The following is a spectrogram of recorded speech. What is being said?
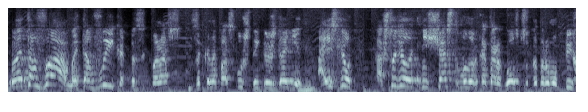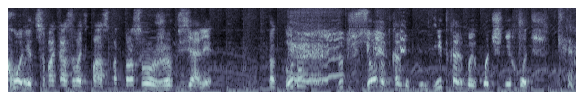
Ну это вам, это вы, как бы законопослушный гражданин. Mm-hmm. А если а что делать несчастному наркоторговцу, которому приходится показывать паспорт, просто его уже взяли? Так, ну, тут, тут все, тут как бы кредит, как бы, хочешь не хочешь.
